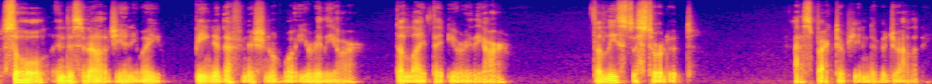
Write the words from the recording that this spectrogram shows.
Soul, in this analogy anyway, being the definition of what you really are. the light that you really are, the least distorted aspect of your individuality.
